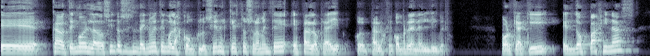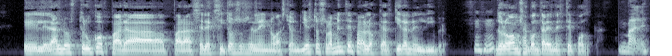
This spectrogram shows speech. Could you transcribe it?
Eh, claro, tengo en la 269 tengo las conclusiones que esto solamente es para, lo que hay, para los que compren el libro. Porque aquí en dos páginas eh, le dan los trucos para, para, ser exitosos en la innovación. Y esto solamente para los que adquieran el libro. No lo vamos a contar en este podcast. Vale,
